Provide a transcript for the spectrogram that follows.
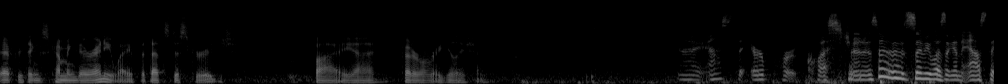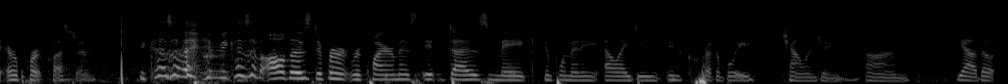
everything's coming there anyway, but that's discouraged by uh, federal regulation. I asked the airport question. So somebody wasn't going to ask the airport question. Because of because of all those different requirements, it does make implementing LID incredibly challenging. Um, yeah, the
